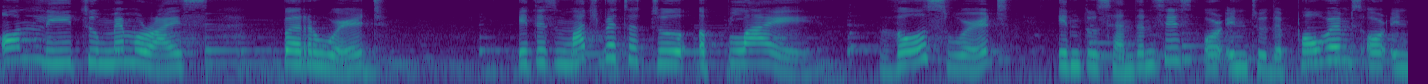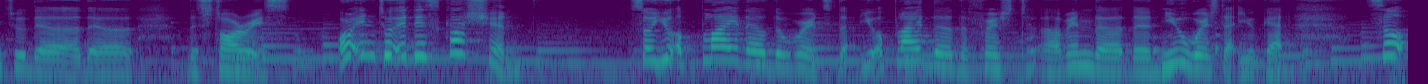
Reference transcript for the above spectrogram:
only to memorize per word, it is much better to apply those words into sentences or into the poems or into the, the, the stories or into a discussion so you apply the, the words that you apply the, the first uh, i mean the, the new words that you get. So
